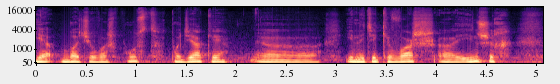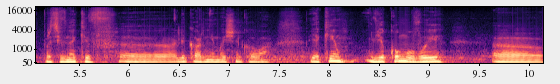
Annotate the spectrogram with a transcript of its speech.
Я бачив ваш пост, подяки, е, і не тільки ваш, а й інших працівників е, лікарні Мечникова, в, якому ви е,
